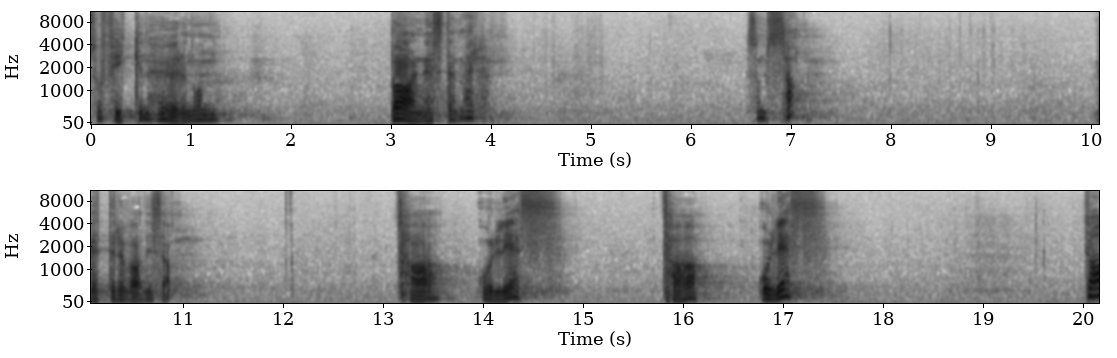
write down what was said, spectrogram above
så fikk han høre noen barnestemmer som sang. Vet dere hva de sa? Ta og les. Ta og les. Da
